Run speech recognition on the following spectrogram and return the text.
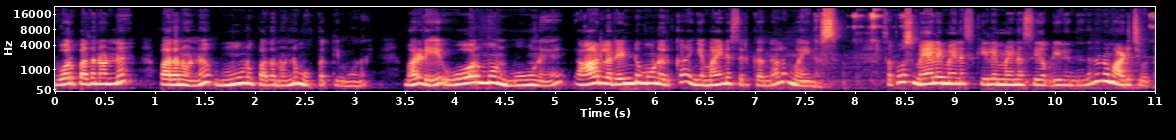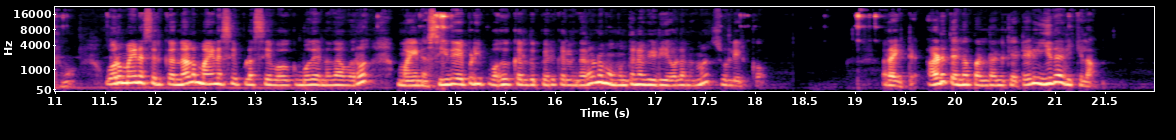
ஓர் பதினொன்று பதினொன்று மூணு பதினொன்று முப்பத்தி மூணு மறுபடி ஓர்மோன் மூணு ஆறில் ரெண்டு மூணு இருக்கா இங்கே மைனஸ் இருக்கிறதுனால மைனஸ் சப்போஸ் மேலே மைனஸ் கீழே மைனஸ் அப்படின்னு இருந்ததுன்னா நம்ம அடிச்சு விட்டுருவோம். ஒரு மைனஸ் இருக்கிறதுனால மைனஸ் ஏ ப்ளஸ் ஏ வகுக்கும்போது என்ன தான் வரும்? மைனஸ் இதை எப்படி வகுக்கிறது பெருக்கிறதுங்கிறத நம்ம முந்தின வீடியோவில் நம்ம சொல்லியிருக்கோம். ரைட்டு அடுத்து என்ன பண்ணுறேன்னு கேட்டேன்னு இதை அடிக்கலாம்.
